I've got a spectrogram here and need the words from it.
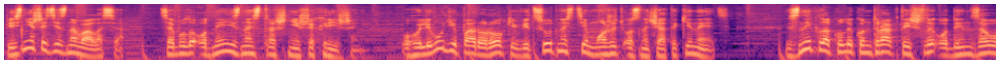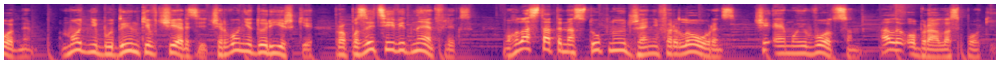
Пізніше зізнавалася, це було одне із найстрашніших рішень. У Голлівуді пару років відсутності можуть означати кінець. Зникла, коли контракти йшли один за одним. Модні будинки в черзі, червоні доріжки, пропозиції від Netflix. Могла стати наступною Дженніфер Лоуренс чи Емою Вотсон, але обрала спокій.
